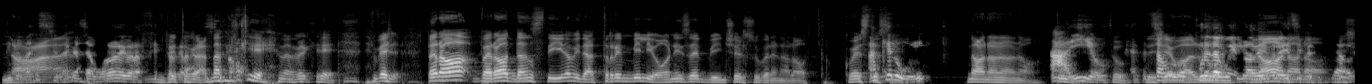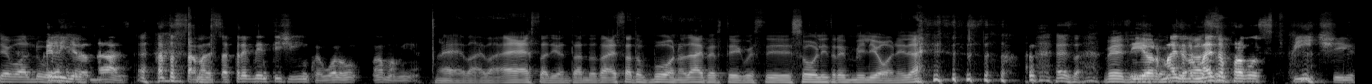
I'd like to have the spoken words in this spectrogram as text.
No, una casa con affitto grasso, ma perché? Ma perché? Invece, però, però Dan Stilo mi dà 3 milioni se vince il Super Enalotto. Questo Anche sì. lui? No, no, no, no. Ah, tu, io? Tu, eh, pensavo pure da quello avevi no, presi, no, no, dicevo a lui. Quelli glielo. Quanto stiamo adesso? A 3,25, vuolo... mamma mia. Eh, vai, vai. Eh, sta diventando... È stato buono, dai, per te questi soli 3 milioni, dai. Vedi, io ormai, ormai sono proprio spicci.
